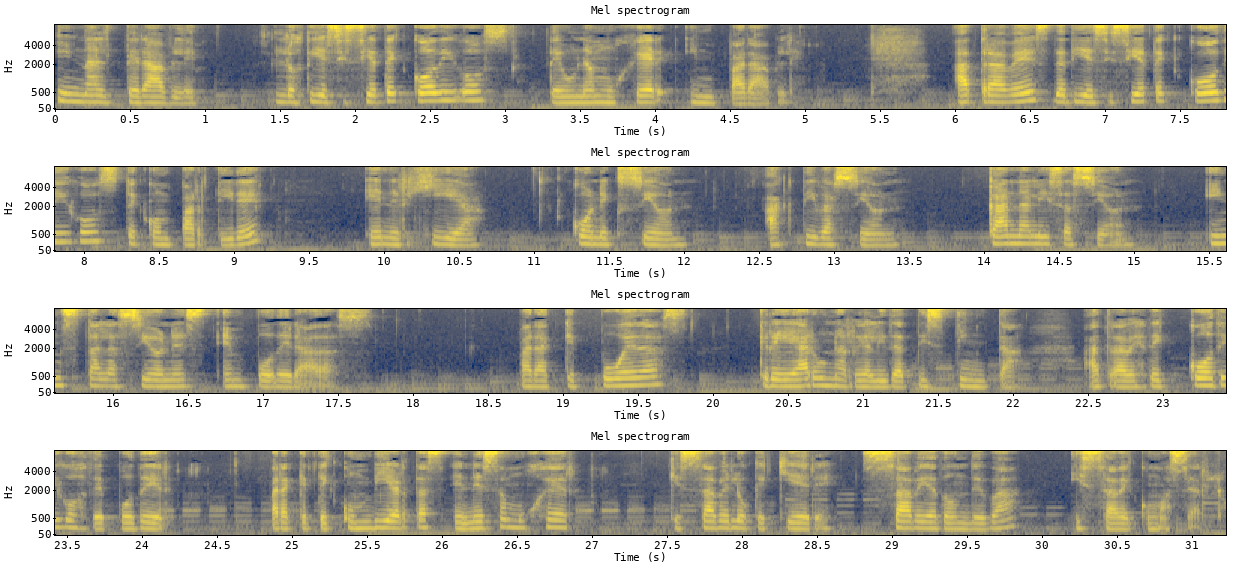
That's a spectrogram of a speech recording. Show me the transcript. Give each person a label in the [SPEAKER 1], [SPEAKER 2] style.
[SPEAKER 1] inalterable, los 17 códigos de una mujer imparable. A través de 17 códigos te compartiré energía, conexión, activación, canalización, instalaciones empoderadas, para que puedas crear una realidad distinta a través de códigos de poder, para que te conviertas en esa mujer que sabe lo que quiere, sabe a dónde va y sabe cómo hacerlo.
